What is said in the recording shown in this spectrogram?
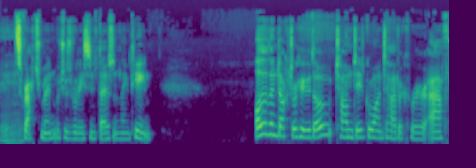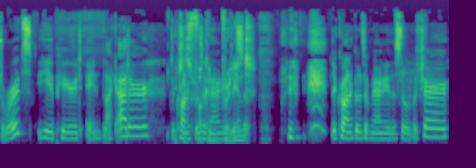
Mhm. Scratchman, which was released in 2019. Other than Doctor Who, though, Tom did go on to have a career afterwards. He appeared in Blackadder, The Which Chronicles of Narnia, the, brilliant. The Chronicles of Narnia, The Silver Chair.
